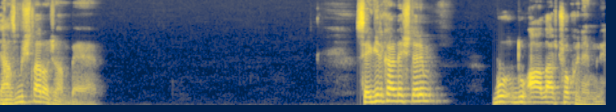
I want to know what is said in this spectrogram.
yazmışlar hocam be. Sevgili kardeşlerim, bu dualar çok önemli.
